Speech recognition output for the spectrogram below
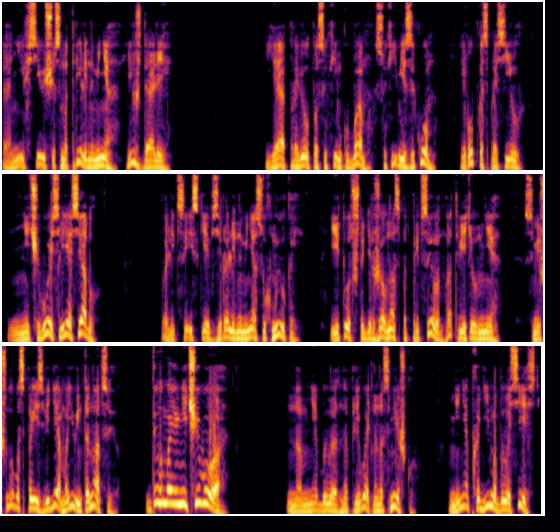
Они все еще смотрели на меня и ждали. Я провел по сухим губам сухим языком и робко спросил, «Ничего, если я сяду?» Полицейские взирали на меня с ухмылкой, и тот, что держал нас под прицелом, ответил мне, смешно воспроизведя мою интонацию. «Думаю, ничего!» Но мне было наплевать на насмешку. Мне необходимо было сесть.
